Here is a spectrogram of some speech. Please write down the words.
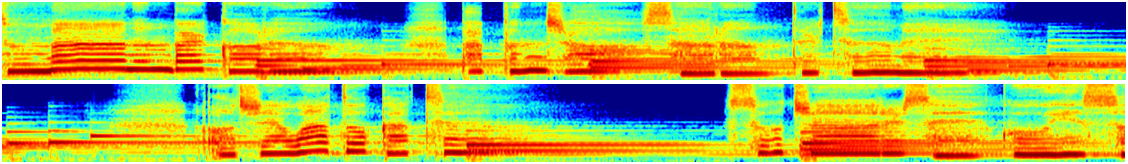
수많은 발걸음 바쁜 저 사람들 틈에. 어제와 똑같은 숫자를 세고 있어.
